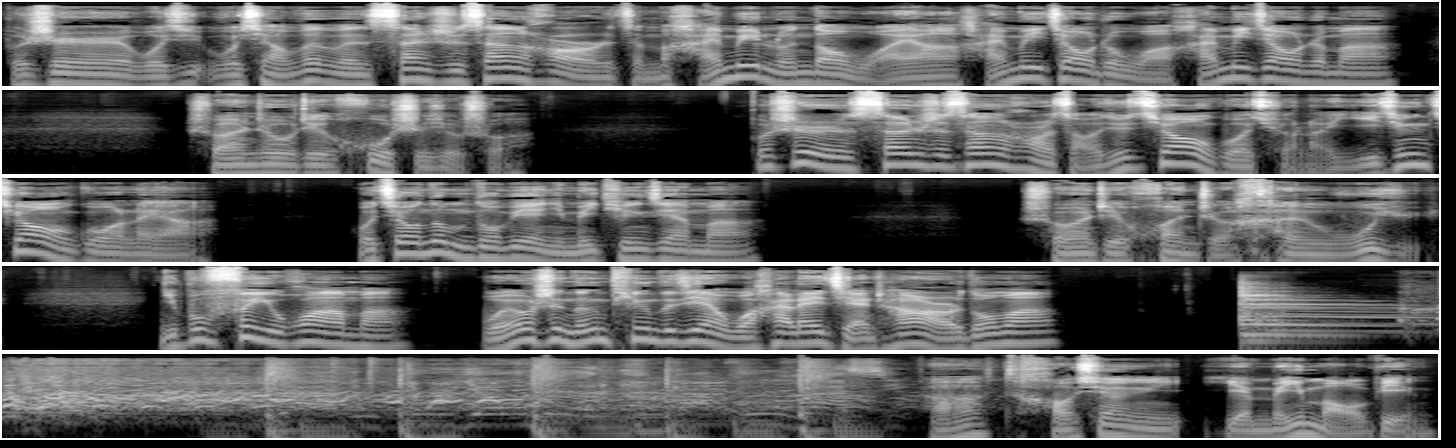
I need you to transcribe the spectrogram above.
不是，我就我想问问三十三号怎么还没轮到我呀？还没叫着我？还没叫着吗？说完之后，这个护士就说：“不是三十三号早就叫过去了，已经叫过了呀。我叫那么多遍，你没听见吗？”说完，这患者很无语。你不废话吗？我要是能听得见，我还来检查耳朵吗？啊，好像也没毛病。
